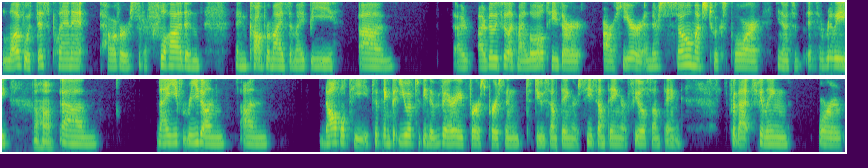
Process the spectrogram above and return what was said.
love with this planet, however sort of flawed and and compromised it might be. Um, I I really feel like my loyalties are are here, and there's so much to explore. You know, it's a it's a really uh-huh. um, naive read on on novelty to think that you have to be the very first person to do something or see something or feel something for that feeling or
